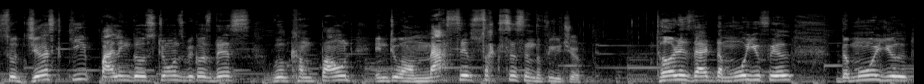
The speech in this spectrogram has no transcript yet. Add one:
so just keep piling those stones because this will compound into a massive success in the future. Third is that the more you fail, the more you'll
